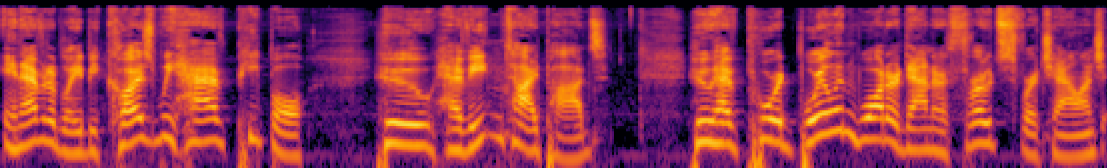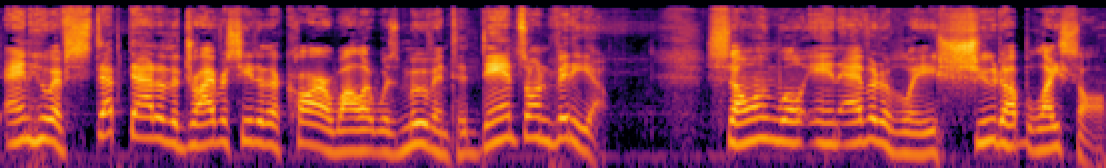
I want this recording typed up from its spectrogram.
inevitably because we have people who have eaten Tide Pods. Who have poured boiling water down their throats for a challenge and who have stepped out of the driver's seat of their car while it was moving to dance on video someone will inevitably shoot up Lysol.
